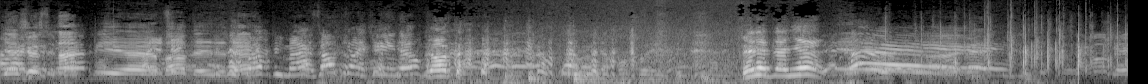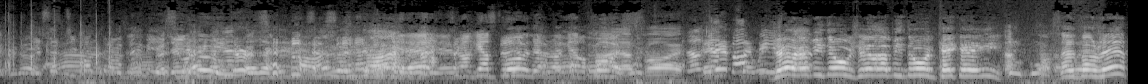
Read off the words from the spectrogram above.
Il y a juste Marc et euh, Bob dedans. L'autre- Philippe Daniel. Je regarde pas, là. Je regarde pas. Regarde Gilles Rabideau, Gilles Rabideau, le quincaillerie. C'est le Forgette.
